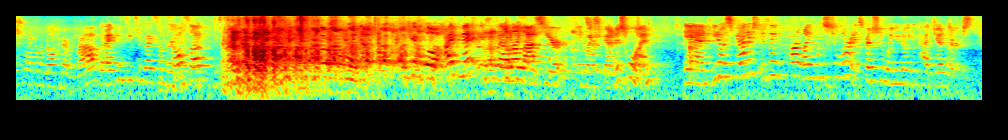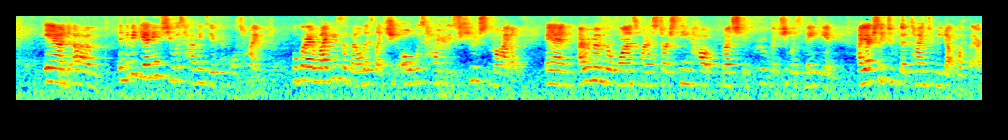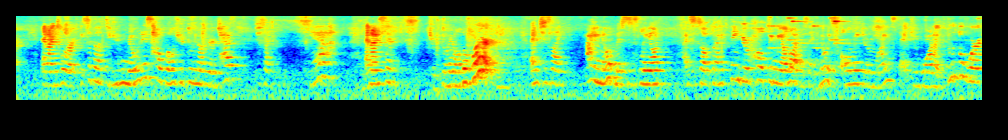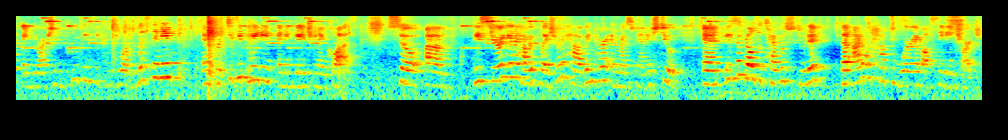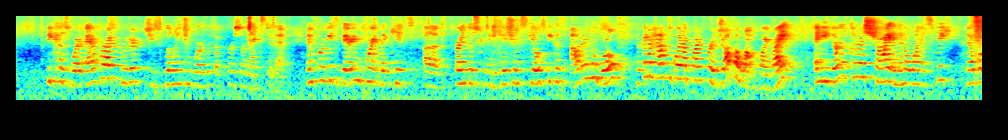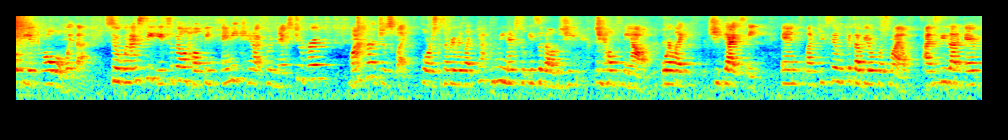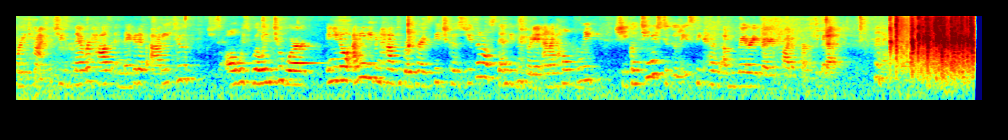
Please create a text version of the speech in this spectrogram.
also I don't know how to rap, but I can teach you guys some salsa. okay, well, I met Isabella last year in my Spanish one, and you know, Spanish is a hard language to learn, especially when you know you had genders. And um, in the beginning, she was having difficult time. But what I like Isabella is like she always had this huge smile. And I remember once when I started seeing how much improvement she was making, I actually took the time to meet up with her. And I told her, Isabel, do you notice how well you're doing on your test? She's like, yeah. And I said, you're doing all the work. And she's like, I know, Mrs. Leon. I said, oh, but I think you're helping me a lot. I said, no, it's only your mindset. You want to do the work and you're actually improving because you are listening and participating and engaging in class. So um, this year again, I have a pleasure having her in my Spanish two. And Isabel's the type of student that I don't have to worry about sitting in charge. Because wherever I put her, she's willing to work with the person next to them. And for me, it's very important that kids uh, learn those communication skills because out in the world, they're gonna have to go and apply for a job at one point, right? And if they're kind of shy and they don't want to speak, there will be a problem with that. So when I see Isabel helping any kid I put next to her, my heart just like floors because everybody's like, yeah, put me next to Isabel because she, she helps me out. Or like, she guides me. And like you say, look at that beautiful smile. I see that every time. She never has a negative attitude. She's always willing to work. And you know, I didn't even have to prepare a speech because she's an outstanding student and I hopefully she continues to do this because I'm very, very proud of her. Keep it up.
